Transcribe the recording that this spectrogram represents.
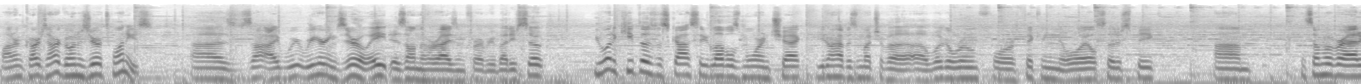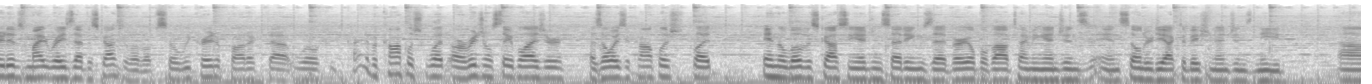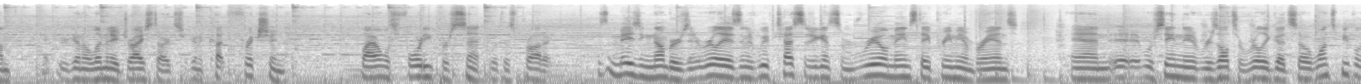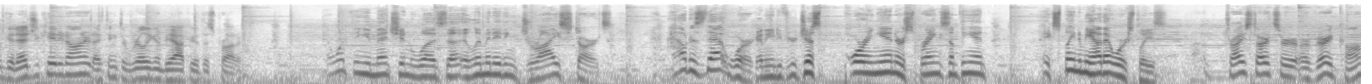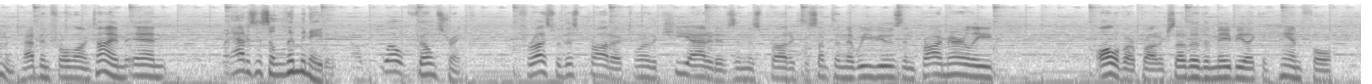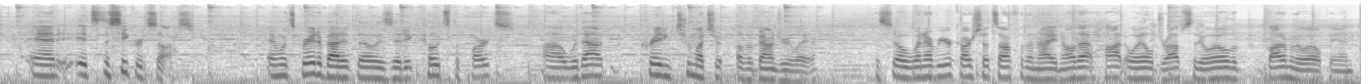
modern cars are going to 020s. Uh, we're hearing 08 is on the horizon for everybody. So you want to keep those viscosity levels more in check. You don't have as much of a, a wiggle room for thickening the oil, so to speak. Um, and some of our additives might raise that viscosity level up. So we create a product that will kind of accomplish what our original stabilizer has always accomplished, but in the low viscosity engine settings that variable valve timing engines and cylinder deactivation engines need. Um, you're going to eliminate dry starts. You're going to cut friction by almost 40% with this product. It's amazing numbers, and it really is. And we've tested it against some real mainstay premium brands, and it, we're seeing the results are really good. So once people get educated on it, I think they're really going to be happy with this product. And one thing you mentioned was uh, eliminating dry starts. How does that work? I mean, if you're just pouring in or spraying something in, explain to me how that works, please. Uh, dry starts are, are very common, have been for a long time, and but how does this eliminate it? Well, film strength. For us, with this product, one of the key additives in this product is something that we've used in primarily all of our products, other than maybe like a handful, and it's the secret sauce. And what's great about it, though, is that it coats the parts uh, without creating too much of a boundary layer. And so whenever your car shuts off for the night and all that hot oil drops to the oil, the bottom of the oil pan,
